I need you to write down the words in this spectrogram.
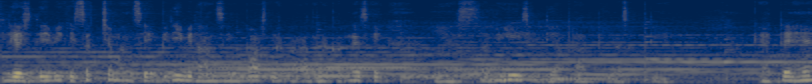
इसलिए इस देवी की सच्चे मन से, विधि विधान से उपासना आराधना करने से यह सभी सिद्धियाँ प्राप्त की जा सकती हैं। कहते हैं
